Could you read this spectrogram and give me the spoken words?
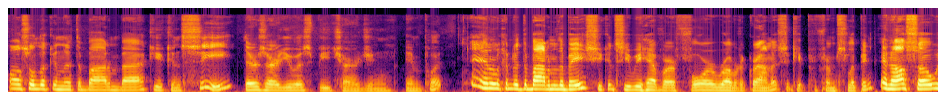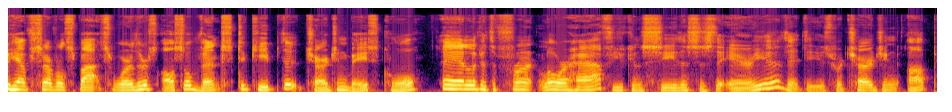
Also looking at the bottom back, you can see there's our USB charging input. And looking at the bottom of the base, you can see we have our four rubber grommets to keep it from slipping. And also we have several spots where there's also vents to keep the charging base cool. And look at the front lower half. You can see this is the area that they use for charging up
